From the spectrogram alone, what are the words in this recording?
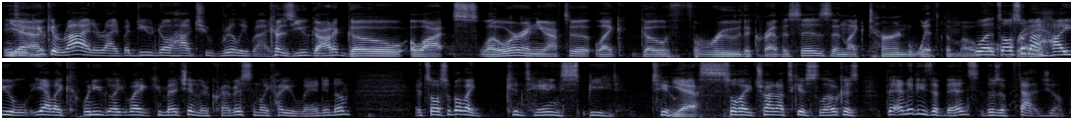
And he's Yeah. like, you can ride and ride, but do you know how to really ride? Because you got to go a lot slower, and you have to like go through the crevices and like turn with the mogul. Well, it's also about how you, yeah, like when you like like you mentioned the crevice and like how you land in them. It's also about like containing speed too. Yes. So like try not to get slow because the end of these events, there's a fat jump.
